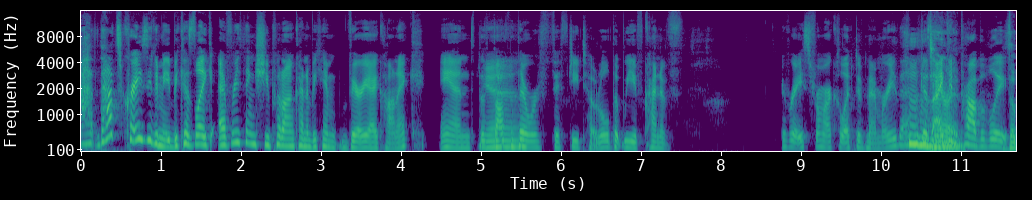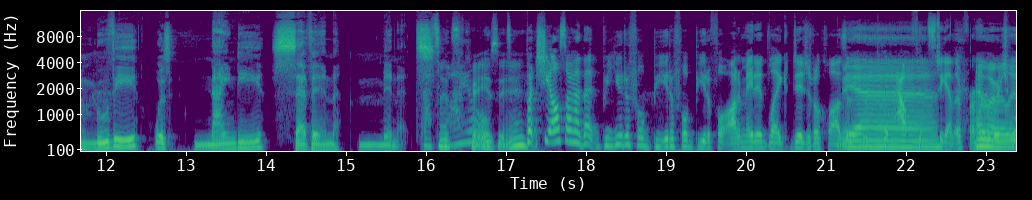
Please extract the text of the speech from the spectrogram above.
uh, that's crazy to me because like everything she put on kind of became very iconic, and the thought that there were fifty total that we've kind of erased from our collective memory then because I can probably The movie was 97 minutes. That's That's wild. crazy. But she also had that beautiful, beautiful, beautiful automated like digital closet that would put outfits together for her, Emma which really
